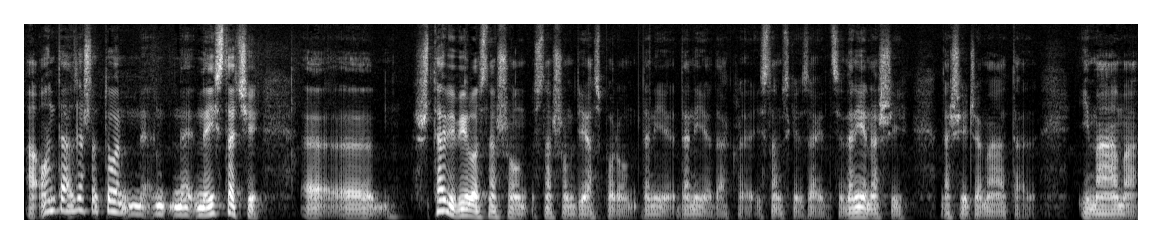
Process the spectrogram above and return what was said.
A onda, zašto to ne, ne, ne istaći, e, šta bi bilo s našom, s našom dijasporom da nije, da nije dakle, islamske zajednice, da nije naših naši džamata, imama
